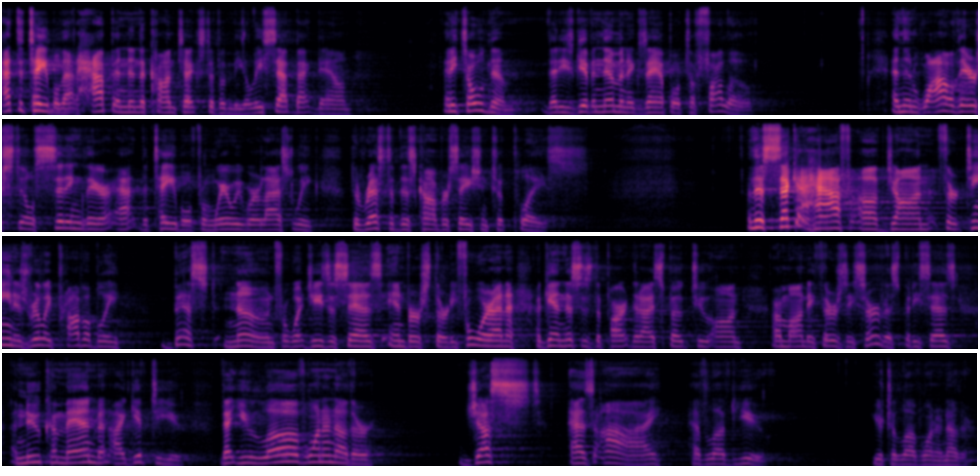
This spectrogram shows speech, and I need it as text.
At the table, that happened in the context of a meal. He sat back down and he told them that he's given them an example to follow. And then while they're still sitting there at the table from where we were last week, the rest of this conversation took place. And this second half of John 13 is really probably best known for what Jesus says in verse 34. And uh, again, this is the part that I spoke to on our Maundy, Thursday service. But he says, A new commandment I give to you, that you love one another just as I have loved you. You're to love one another.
